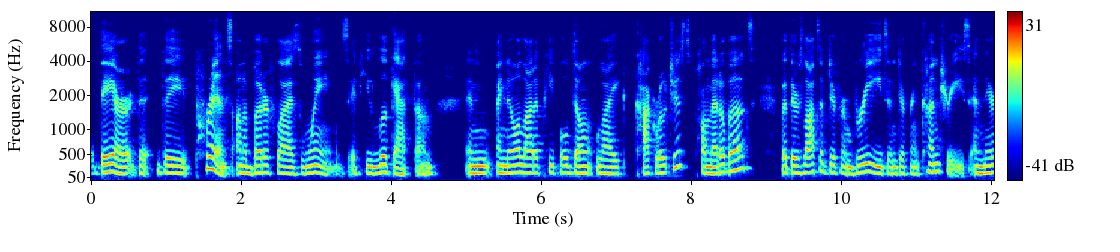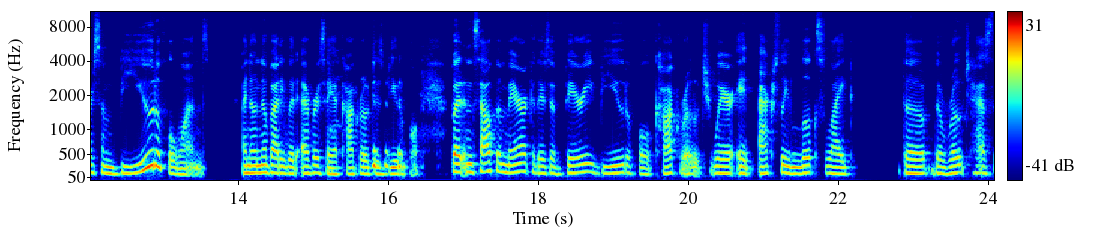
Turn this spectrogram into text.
They are the, the prints on a butterfly's wings, if you look at them. And I know a lot of people don't like cockroaches, palmetto bugs, but there's lots of different breeds in different countries. And there's some beautiful ones I know nobody would ever say a cockroach is beautiful, but in South America, there's a very beautiful cockroach where it actually looks like the the roach has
